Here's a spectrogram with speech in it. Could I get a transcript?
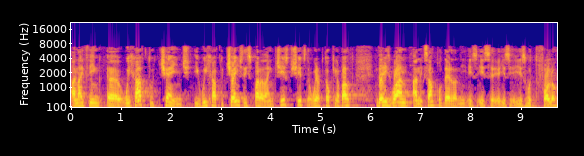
And I think uh, we have to change, if we have to change this paradigm shift, shifts that we are talking about, there is one, an example there that is, is, is, is good to follow.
